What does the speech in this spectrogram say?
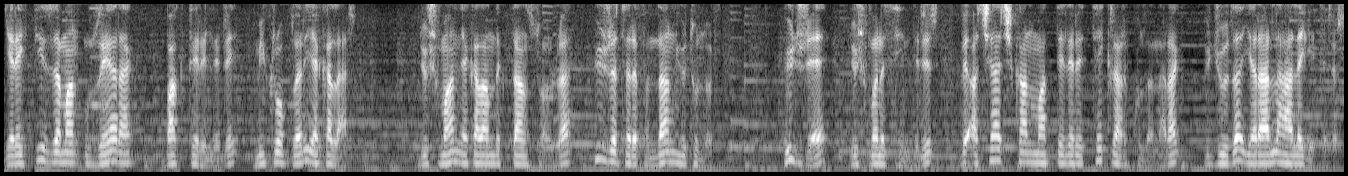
gerektiği zaman uzayarak bakterileri, mikropları yakalar. Düşman yakalandıktan sonra hücre tarafından yutulur. Hücre düşmanı sindirir ve açığa çıkan maddeleri tekrar kullanarak vücuda yararlı hale getirir.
